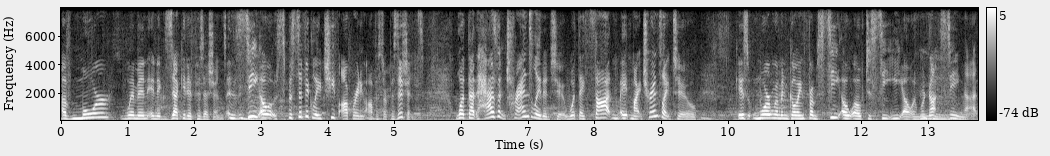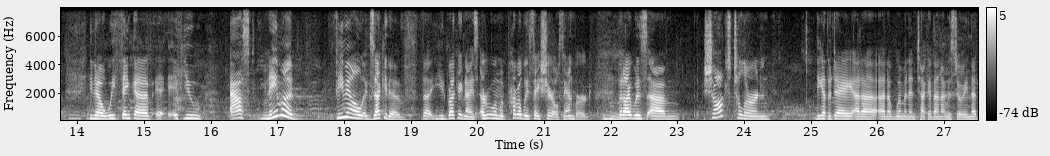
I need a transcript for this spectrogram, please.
of more women in executive positions and CEO, specifically chief operating officer positions. What that hasn't translated to, what they thought it might translate to, is more women going from COO to CEO, and we're not mm-hmm. seeing that. You know, we think of if you ask, name a female executive that you'd recognize, everyone would probably say Sheryl Sandberg. Mm-hmm. But I was um, shocked to learn the other day at a, at a women in tech event I was doing that,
